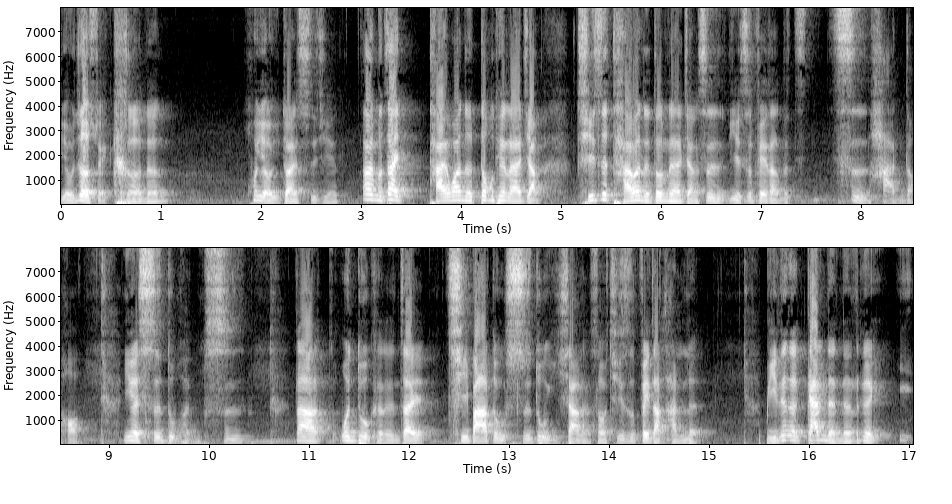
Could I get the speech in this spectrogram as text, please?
有热水，可能会有一段时间。那么在台湾的冬天来讲，其实台湾的冬天来讲是也是非常的刺寒的哈，因为湿度很湿，那温度可能在七八度、十度以下的时候，其实非常寒冷，比那个干冷的那个一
